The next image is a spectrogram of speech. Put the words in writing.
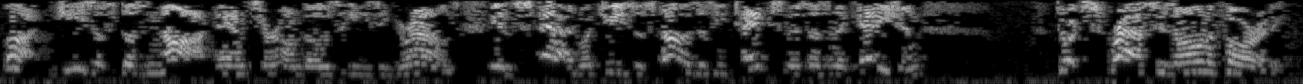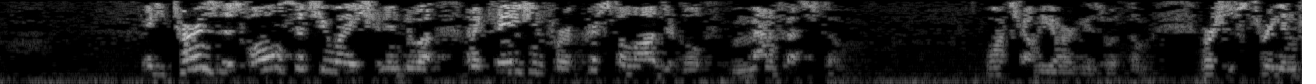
But Jesus does not answer on those easy grounds. Instead, what Jesus does is he takes this as an occasion to express his own authority. And he turns this whole situation into a, an occasion for a Christological manifesto. Watch how he argues with them. Verses 3 and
